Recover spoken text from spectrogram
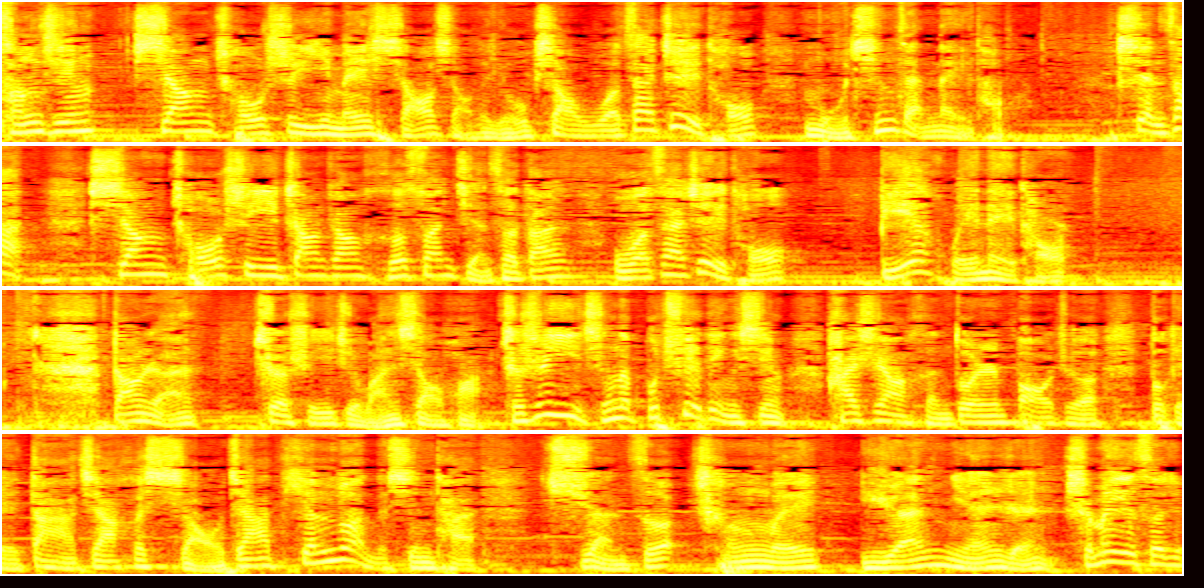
曾经，乡愁是一枚小小的邮票，我在这头，母亲在那头。现在，乡愁是一张张核酸检测单，我在这头，别回那头。当然，这是一句玩笑话，只是疫情的不确定性，还是让很多人抱着不给大家和小家添乱的心态，选择成为元年人。什么意思？就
